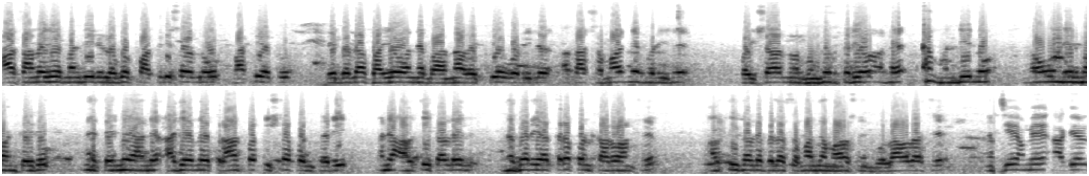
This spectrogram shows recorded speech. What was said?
આ સામે જે મંદિર લગભગ પાંત્રીસ વર્ષનું બાકી હતું. એ બધા ભાઈઓ અને બહારના વ્યક્તિઓ મળીને આખા સમાજને મળીને પૈસાનો ભંડોળ કર્યો અને મંદિરનું નવું નિર્માણ કર્યું અને તેને અને આજે અમે પ્રાણ પ્રતિષ્ઠા પણ કરી અને આવતીકાલે નગરયાત્રા પણ કાઢવાનું છે. આવતીકાલે બધા સમાજના માણસને બોલાવેલા છે. જે અમે આગળ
